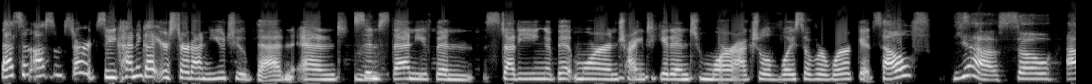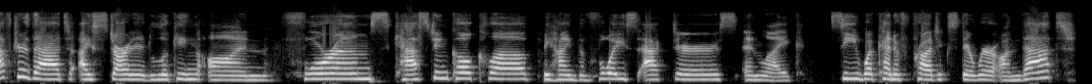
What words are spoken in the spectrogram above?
That's an awesome start. So you kind of got your start on YouTube then. And mm-hmm. since then, you've been studying a bit more and trying to get into more actual voiceover work itself? Yeah. So after that, I started looking on forums, casting call club, behind the voice actors, and like see what kind of projects there were on that.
